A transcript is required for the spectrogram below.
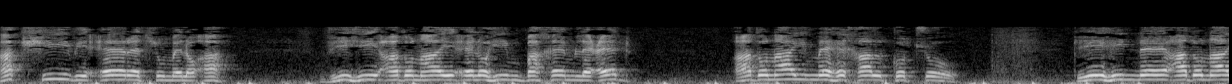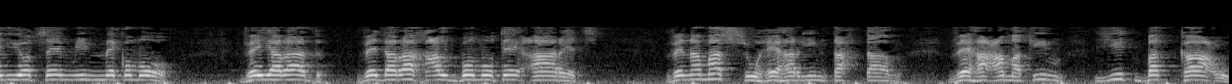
הקשיבי ארץ ומלואה, ויהי אדוני אלוהים בכם לעד, אדוני מהיכל קדשו. כי הנה אדוני יוצא ממקומו, וירד, ודרך על במותי ארץ, ונמסו ההרים תחתיו, והעמקים יתבקעו,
